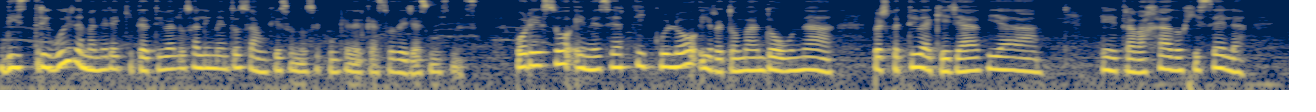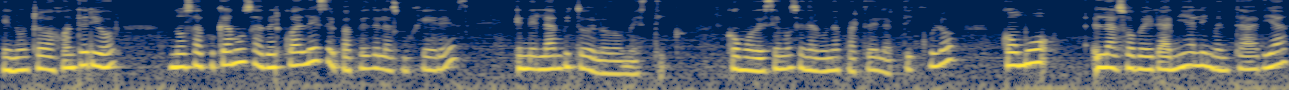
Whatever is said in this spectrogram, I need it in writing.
distribuir de manera equitativa los alimentos, aunque eso no se cumple en el caso de ellas mismas. Por eso en ese artículo y retomando una perspectiva que ya había eh, trabajado Gisela en un trabajo anterior, nos abocamos a ver cuál es el papel de las mujeres en el ámbito de lo doméstico. Como decimos en alguna parte del artículo, cómo la soberanía alimentaria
